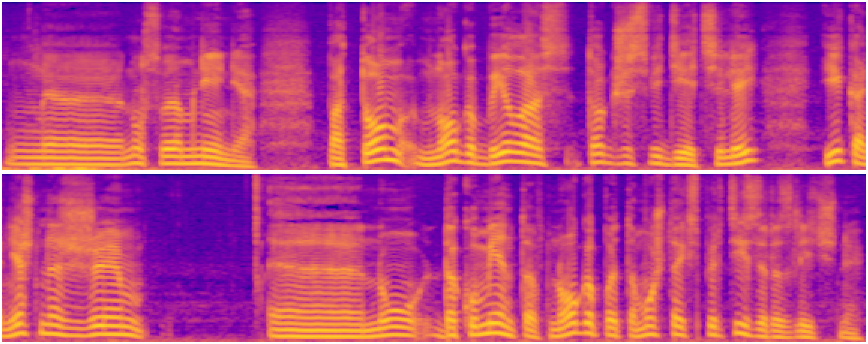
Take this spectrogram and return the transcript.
э, ну, свое мнение. Потом много было также свидетелей, и, конечно же, э, ну, документов много, потому что экспертизы различные.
